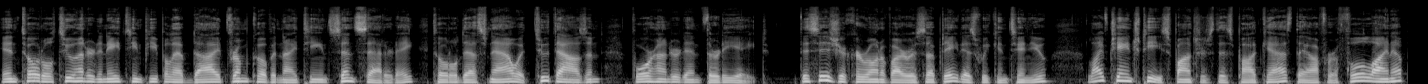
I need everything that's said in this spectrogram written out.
In total, 218 people have died from COVID 19 since Saturday. Total deaths now at 2,438. This is your coronavirus update as we continue. Life Change Tea sponsors this podcast. They offer a full lineup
